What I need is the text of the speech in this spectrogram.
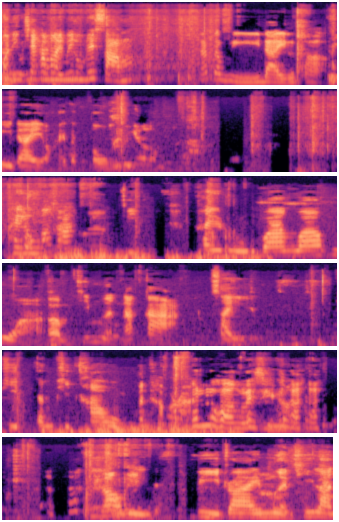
วันนี้ไม่ใช่ทำอะไรไม่รู้ด้วยซ้น่าจะหวีใดหรือเปล่าสีใดเหรอให้แบบตรงอย่างเงี้ยเหรอำใครรู้บ้างคะจริงใครรู้บ้างว่าหัวเอ่มที่เหมือนหน้ากากใส่พิษกันพิษเข้ามันทำอะไรก็ลองเลยสิหน่อยคะลองหวี หวีดรายเหมือนที่ร้าน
